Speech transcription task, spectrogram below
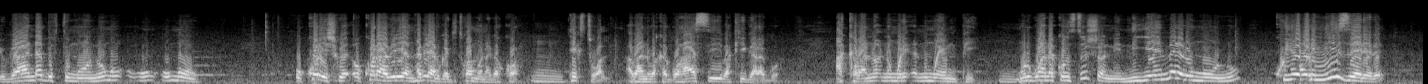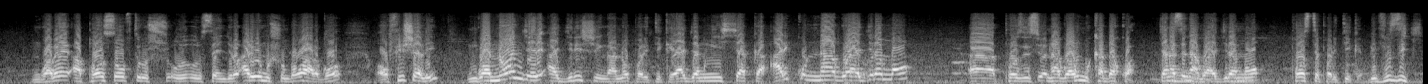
Uganda dufite umuntu ukoreshwe ukora biriya nka biriya rugagi twamuntu agakora. Textually abantu bakagwa hasi bakigaragura. Akaba n'umu mp mu rwanda constitution ntiyemerera umuntu kuyobora imyizerere ngo abe apostle ufite urusengero ari we mushumba warwo officially ngo anongere agire inshingano politike. Yajya mu ishyaka ariko ntabwo yagiramo uh, position ntabwo yaba umukadakwa cyangwa se ntabwo yagiramo poste politique bivuze iki?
